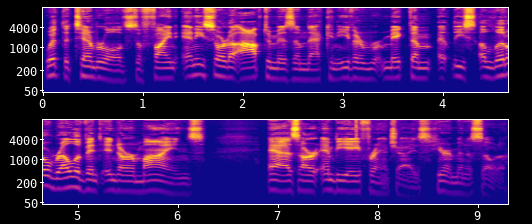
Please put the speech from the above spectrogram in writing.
with the Timberwolves, to find any sort of optimism that can even make them at least a little relevant into our minds as our NBA franchise here in Minnesota.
